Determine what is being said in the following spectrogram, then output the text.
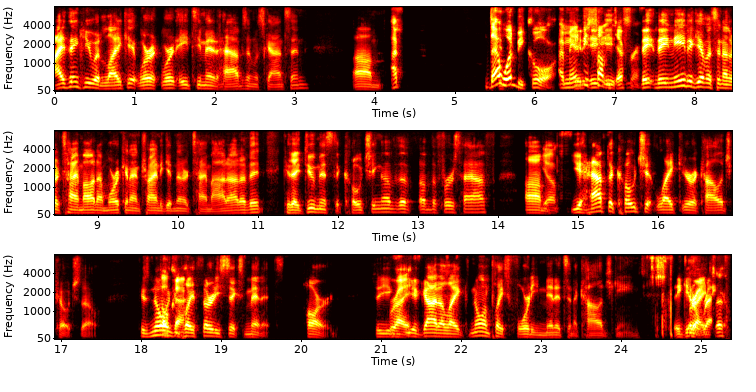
I think you would like it. We're we're at 18 minute halves in Wisconsin. Um, I, That would be cool. I mean, it'd be it- something it- different. They, they need to give us another timeout. I'm working on trying to get another timeout out of it because I do miss the coaching of the of the first half. Um, Yeah. You have to coach it like you're a college coach though, because no one can play 36 minutes hard. So you Right. you gotta like no one plays 40 minutes in a college game. They get right. a rest.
